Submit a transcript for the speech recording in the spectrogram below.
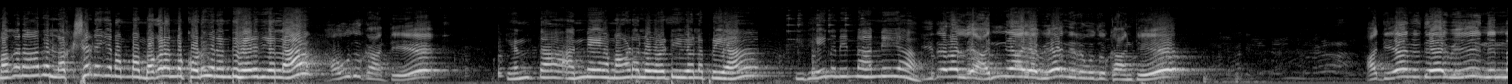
ಮಗನಾದ ಲಕ್ಷಣಿಗೆ ನಮ್ಮ ಮಗಳನ್ನು ಕೊಡುವೆನೆಂದು ಹೇಳಿದೆಯಲ್ಲ? ಹೌದು ಕಾಂತಿ. ಎಂತ ಅನ್ಯಾಯ ಮಾಡಲು ಹೊರಟಿವೆಯಲ್ಲ ಪ್ರಿಯ? ಇದೇನು ನಿನ್ನ ಅನ್ಯಾಯ? ಇದರಲ್ಲಿ ಅನ್ಯಾಯವೇನಿರುವುದು ಕಾಂತಿ? ಅದೇನು ದೇವಿ ನಿನ್ನ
